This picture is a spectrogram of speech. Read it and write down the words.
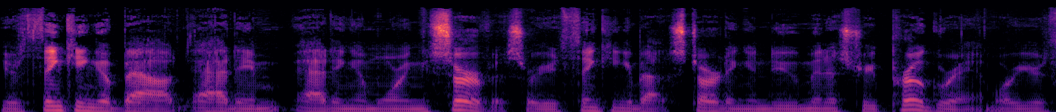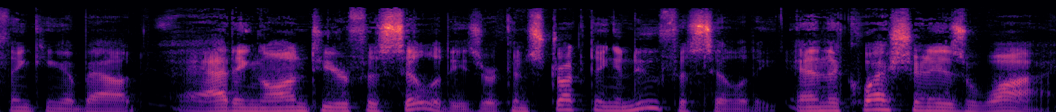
you're thinking about adding, adding a morning service, or you're thinking about starting a new ministry program, or you're thinking about adding on to your facilities or constructing a new facility. And the question is why?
